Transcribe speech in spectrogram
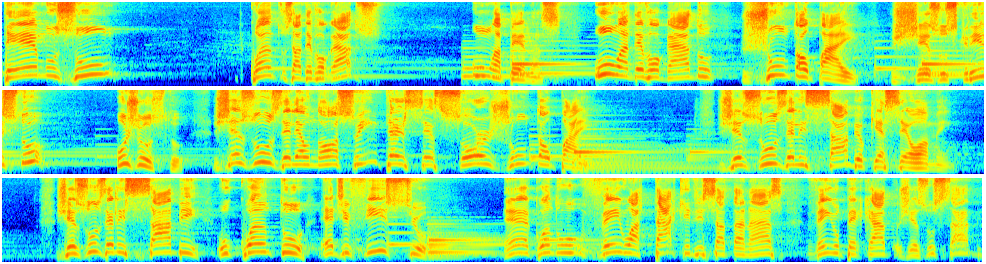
temos um quantos advogados? Um apenas. Um advogado junto ao Pai, Jesus Cristo, o justo. Jesus, ele é o nosso intercessor junto ao Pai. Jesus, ele sabe o que é ser homem. Jesus, ele sabe o quanto é difícil, é, quando vem o ataque de Satanás, vem o pecado, Jesus sabe.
